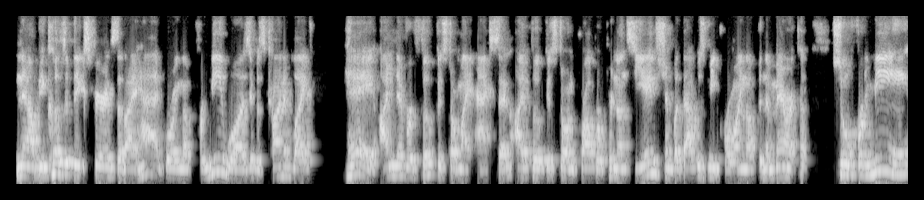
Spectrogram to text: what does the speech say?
Now, because of the experience that I had growing up for me was it was kind of like, hey, I never focused on my accent. I focused on proper pronunciation, but that was me growing up in America. So for me,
